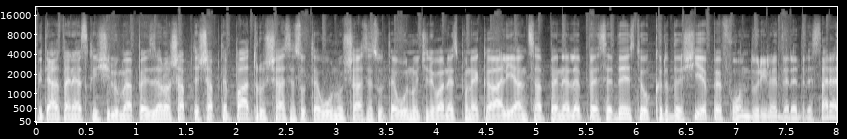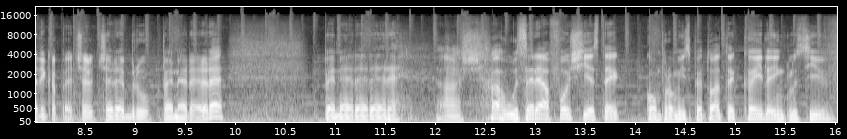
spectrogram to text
Uite, asta ne-a scris și lumea pe 0774 601 601. Cineva ne spune că alianța PNL-PSD este o cârdășie pe fondurile de redresare, adică pe cel cerebru PNRR. PNRR. Așa, USR a fost și este compromis pe toate căile, inclusiv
